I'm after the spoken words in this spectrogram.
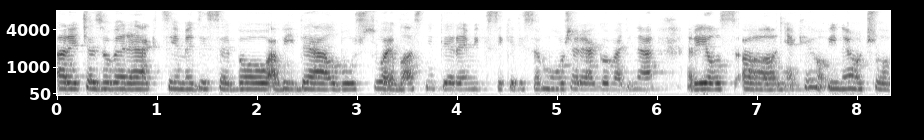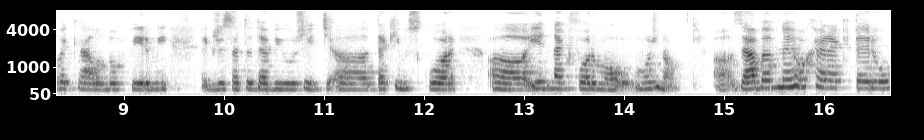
reťazové reakcie medzi sebou a videa, alebo už sú aj vlastne tie remixy, kedy sa môže reagovať na reels uh, nejakého iného človeka alebo firmy, takže sa to dá využiť uh, takým skôr uh, jednak formou možno zábavného charakteru,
